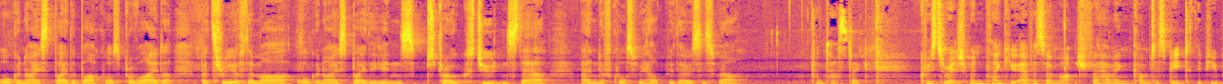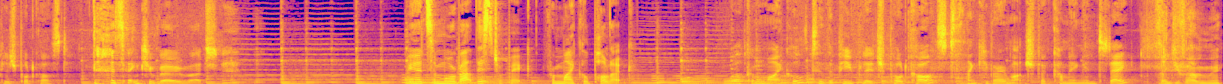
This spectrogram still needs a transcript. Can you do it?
organised by the bar course provider, but three of them are organised by the inn's stroke students there, and of course we help with those as well. Fantastic. Christa Richmond, thank you ever so much for having come to speak to the Pupillage podcast. thank you very much. We heard some more about this topic from Michael Polak. Welcome, Michael, to the Pupillage podcast. Thank you very much for coming in today. Thank you for having me.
